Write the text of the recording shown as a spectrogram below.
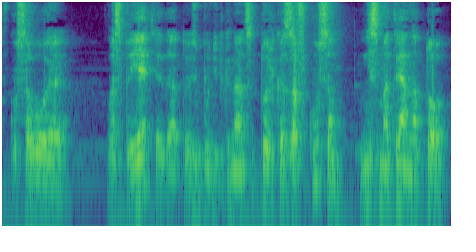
вкусовое восприятие, да, то есть будет гнаться только за вкусом, несмотря на то,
